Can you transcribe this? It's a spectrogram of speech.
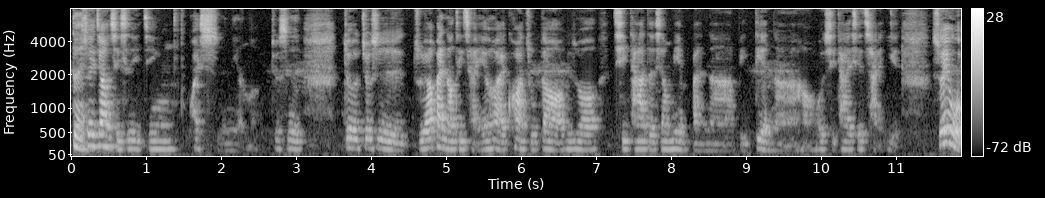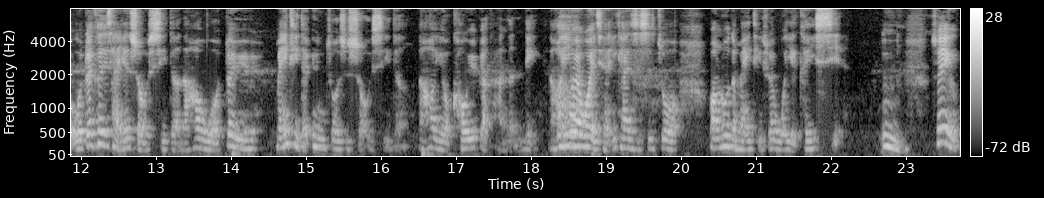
对。所以这样其实已经快十年了，就是就就是主要半导体产业，后来跨足到比如说其他的像面板啊、笔电啊，哈，或者其他一些产业。所以我我对科技产业熟悉的，然后我对于媒体的运作是熟悉的，然后有口语表达能力，然后因为我以前一开始是做。网络的媒体，所以我也可以写，嗯，所以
